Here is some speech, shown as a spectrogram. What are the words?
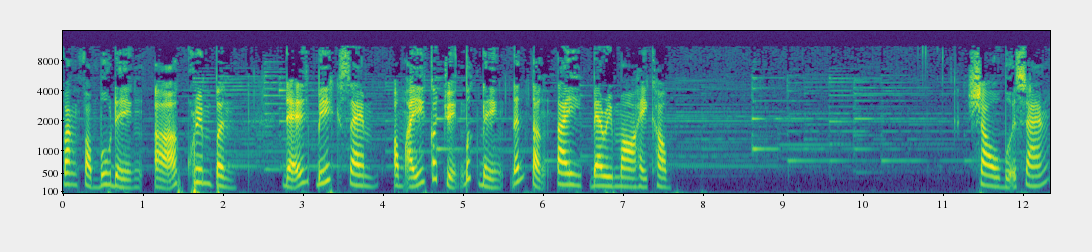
văn phòng bưu điện ở Crimpen để biết xem ông ấy có chuyện bức điện đến tận tay Barrymore hay không. Sau bữa sáng,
